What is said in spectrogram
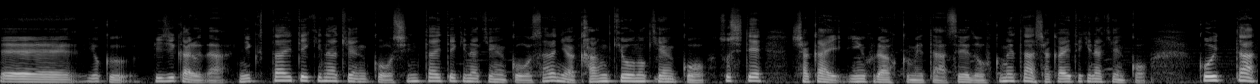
えー、よくフィジカルな肉体的な健康身体的な健康さらには環境の健康そして社会インフラを含めた制度を含めた社会的な健康こういった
